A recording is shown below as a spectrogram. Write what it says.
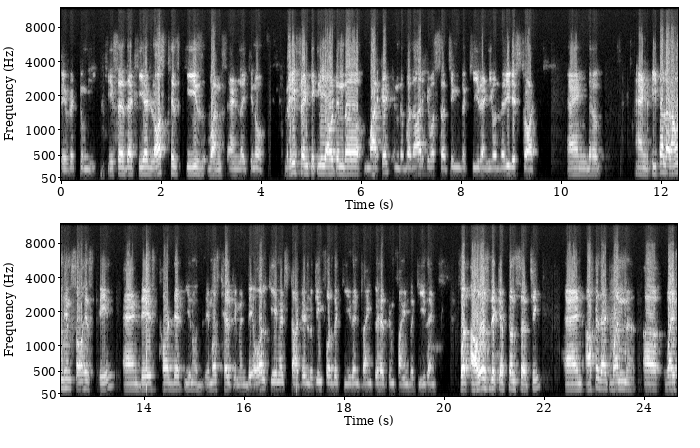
favorite to me. He said that he had lost his keys once, and like you know, very frantically out in the market in the bazaar he was searching the keys and he was very distraught. And uh, and people around him saw his pain and they thought that you know they must help him. And they all came and started looking for the keys and trying to help him find the keys. And for hours they kept on searching and after that one uh, wise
